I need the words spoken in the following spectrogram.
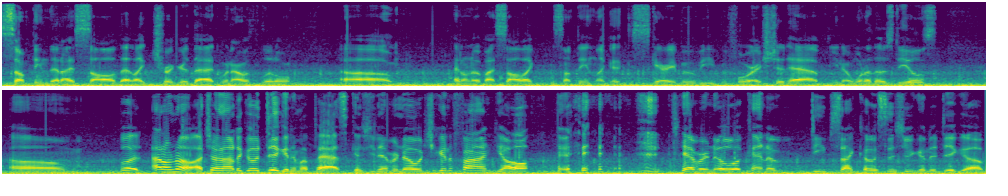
something that i saw that like triggered that when i was little um, I don't know if I saw like something like a scary movie before I should have, you know, one of those deals. Um, but I don't know. I try not to go digging in my past because you never know what you're gonna find, y'all. never know what kind of deep psychosis you're gonna dig up.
